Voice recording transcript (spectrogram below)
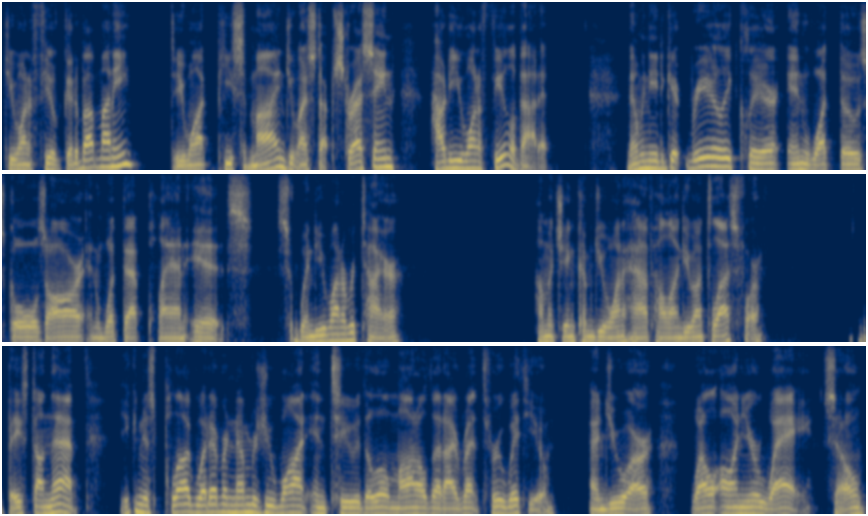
Do you want to feel good about money? Do you want peace of mind? Do you want to stop stressing? How do you want to feel about it? Then we need to get really clear in what those goals are and what that plan is. So when do you want to retire? How much income do you want to have? How long do you want to last for? Based on that, you can just plug whatever numbers you want into the little model that I went through with you, and you are well on your way. So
